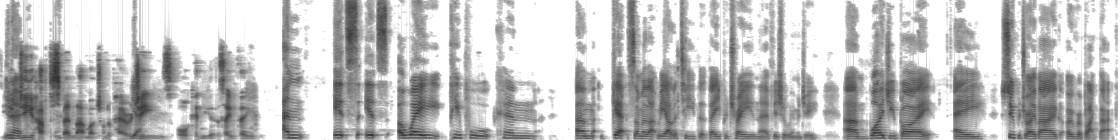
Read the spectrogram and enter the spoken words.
You, You know, know- do you have to spend that much on a pair of Yeah. jeans, or can you get the same thing? and it's it's a way people can um get some of that reality that they portray in their visual imagery. Um why do you buy a Superdry bag over a black bag?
